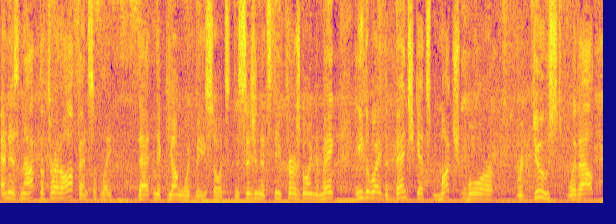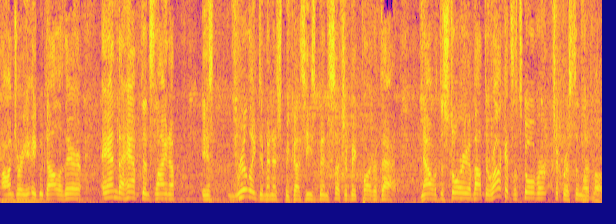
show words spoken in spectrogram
and is not the threat offensively that Nick Young would be. So it's a decision that Steve Kerr is going to make. Either way, the bench gets much more reduced without Andre Iguodala there, and the Hamptons lineup is really diminished because he's been such a big part of that. Now with the story about the Rockets, let's go over to Kristen Ledlow.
